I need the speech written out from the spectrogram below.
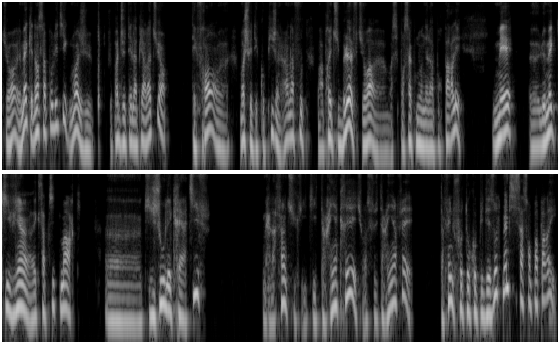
Tu vois. Le mec est dans sa politique. Moi, je ne vais pas te jeter la pierre là-dessus. Hein. Tu es franc. Euh, moi, je fais des copies, j'en ai rien à foutre. Après, tu bluffes, tu vois. c'est pour ça que nous, on est là pour parler. Mais le mec qui vient avec sa petite marque, qui joue les créatifs, mais à la fin, tu n'as rien créé, tu vois. Tu n'as rien fait tu as fait une photocopie des autres, même si ça ne sent pas pareil.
